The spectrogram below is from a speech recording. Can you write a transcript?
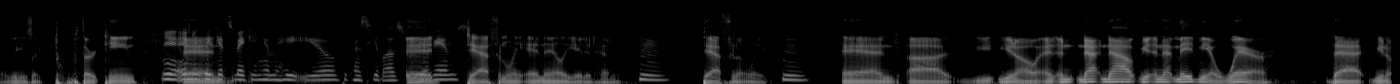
I think he's like 13. Yeah, and you think it's making him hate you because he loves video It games? definitely annihilated him. Hmm. Definitely. Hmm. And uh you, you know and, and now, and that made me aware that you know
